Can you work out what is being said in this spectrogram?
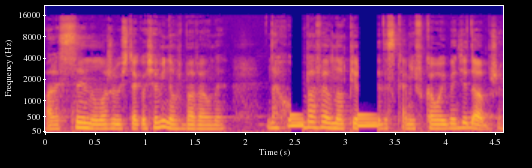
Ale synu, może byś to jakoś owinął w bawełnę. Na chuj bawełnę opierdolę deskami w koło i będzie dobrze.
